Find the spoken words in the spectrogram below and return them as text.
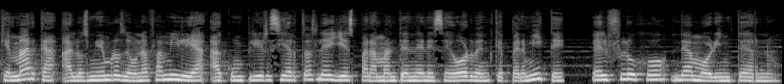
que marca a los miembros de una familia a cumplir ciertas leyes para mantener ese orden que permite el flujo de amor interno.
